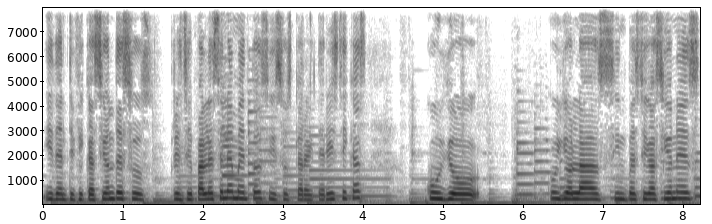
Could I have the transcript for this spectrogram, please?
identificación de sus principales elementos y sus características, cuyo, cuyo las investigaciones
